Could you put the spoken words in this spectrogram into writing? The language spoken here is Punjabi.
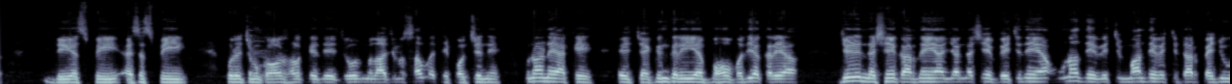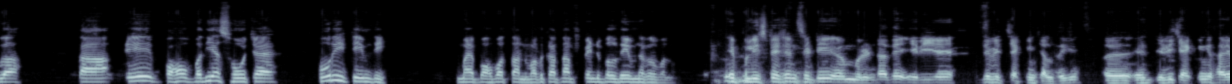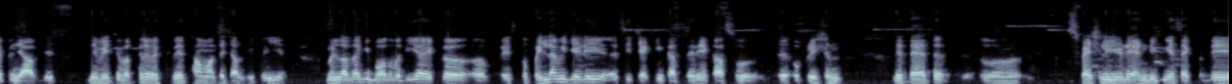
ਡੀਐਸਪੀ, ਐਸਐਸਪੀ, ਪੂਰੇ ਚਮਕੌਰ ਹਲਕੇ ਦੇ ਜੋ ਮੁਲਾਜ਼ਮ ਸਭ ਇੱਥੇ ਪਹੁੰਚੇ ਨੇ, ਉਹਨਾਂ ਨੇ ਆ ਕੇ ਇਹ ਚੈਕਿੰਗ ਕਰੀ ਹੈ ਬਹੁਤ ਵਧੀਆ ਕਰਿਆ। ਜਿਹੜੇ ਨਸ਼ੇ ਕਰਦੇ ਆ ਜਾਂ ਨਸ਼ੇ ਵੇਚਦੇ ਆ, ਉਹਨਾਂ ਦੇ ਵਿੱਚ, ਮਨ ਦੇ ਵਿੱਚ ਡਰ ਪੈ ਜਾਊਗਾ। ਤਾਂ ਇਹ ਬਹੁਤ ਵਧੀਆ ਸੋਚ ਹੈ ਪੂਰੀ ਟੀਮ ਦੀ। ਮੈਂ ਬਹੁਤ ਬਹੁਤ ਧੰਨਵਾਦ ਕਰਦਾ ਪਿੰਡ ਬਲਦੇਵ ਨਗਰ ਵੱਲੋਂ। ਇਹ ਪੁਲਿਸ ਸਟੇਸ਼ਨ ਸਿਟੀ ਮੋਰਿੰਡਾ ਦੇ ਏਰੀਏ ਦੇ ਵਿੱਚ ਚੈਕਿੰਗ ਚੱਲ ਰਹੀ ਹੈ। ਇਹ ਜਿਹੜੀ ਚੈਕਿੰਗ ਸਾਰੇ ਪੰਜਾਬ ਦੇ ਦੇ ਵਿੱਚ ਵੱਖਰੇ ਵੱਖਰੇ ਥਾਵਾਂ ਤੇ ਚੱਲਦੀ ਪਈ ਹੈ। ਮੈਨੂੰ ਲੱਗਦਾ ਕਿ ਬਹੁਤ ਵਧੀਆ ਇੱਕ ਇਸ ਤੋਂ ਪਹਿਲਾਂ ਵੀ ਜਿਹੜੀ ਅਸੀਂ ਚੈਕਿੰਗ ਕਰਦੇ ਰਹੇ ਕਾਸੋ ਆਪਰੇਸ਼ਨ ਦੇ ਤਹਿਤ ਸਪੈਸ਼ਲੀ ਜਿਹੜੇ ਐਨਡੀਪੀਐਸ ਐਕਟ ਦੇ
